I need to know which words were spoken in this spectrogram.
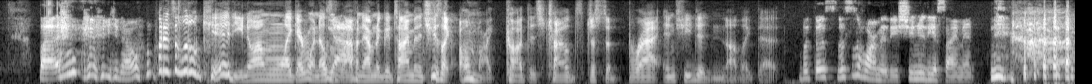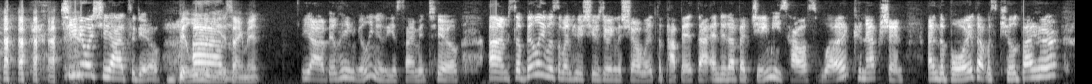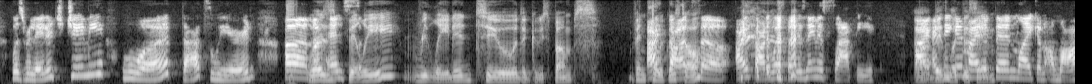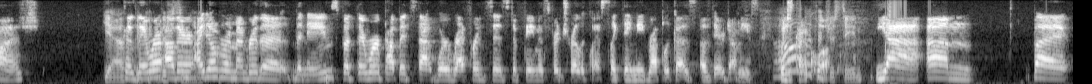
But you know, but it's a little kid, you know. I'm like everyone else yeah. is laughing, having a good time, and then she's like, "Oh my god, this child's just a brat," and she did not like that. But this this is a horror movie. She knew the assignment. she knew what she had to do. Billy knew um, the assignment. Yeah, Billy Billy knew the assignment too. Um, so Billy was the one who she was doing the show with, the puppet that ended up at Jamie's house. What connection? And the boy that was killed by her was related to Jamie. What? That's weird. Um, was Billy so, related to the Goosebumps ventriloquist I thought doll? so. I thought it was, but his name is Slappy. I, I think it might same. have been like an homage. Yeah, because there were other. Similar. I don't remember the the names, but there were puppets that were references to famous ventriloquists. Like they made replicas of their dummies, which oh, is kind of cool. Interesting. Yeah. Um. But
